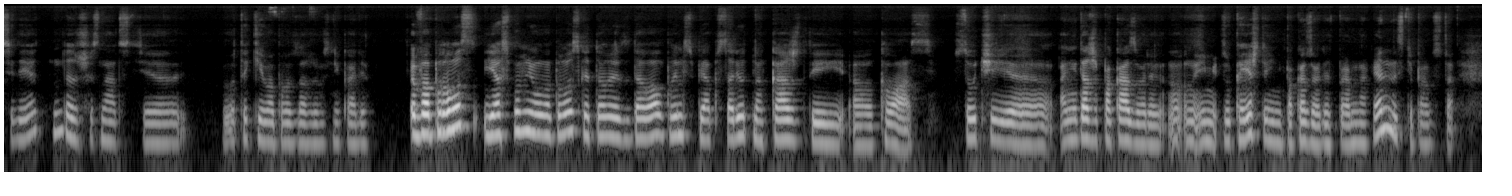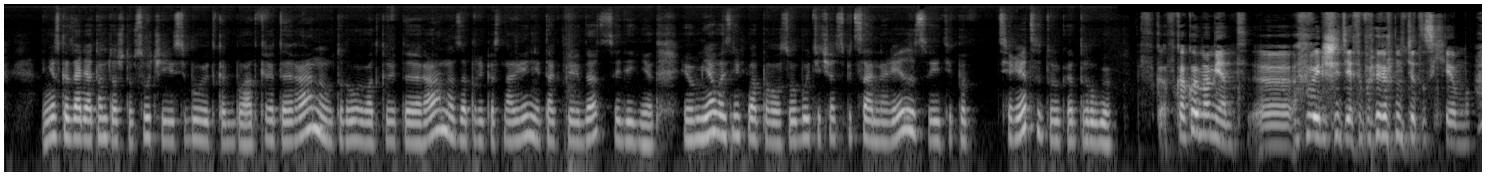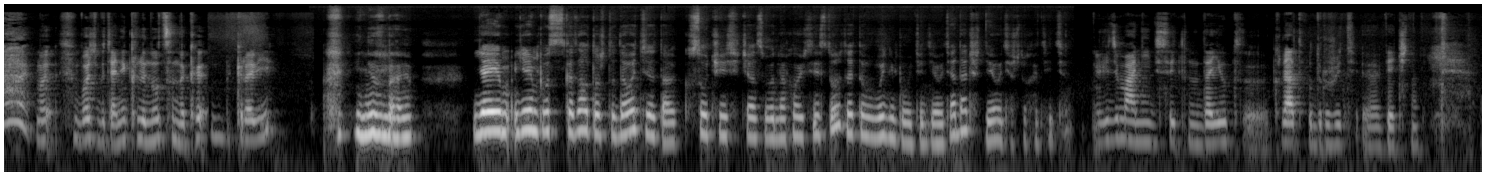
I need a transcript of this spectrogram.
лет, ну, даже 16, вот такие вопросы даже возникали. Вопрос, я вспомнила вопрос, который задавал, в принципе, абсолютно каждый э, класс. В случае, э, они даже показывали, ну, ну, ну, конечно, они не показывали это прямо на реальности просто. Они сказали о том, то, что в случае, если будет как бы открытая рана, у другого открытая рана за прикосновение, так передаться или нет. И у меня возник вопрос, вы будете сейчас специально резаться и типа тереться друг от друга? В, в какой момент э, вы решите это провернуть, эту схему? Может быть, они клянутся на, на крови? Не знаю. Я им, я им просто сказала то, что давайте так, в случае сейчас вы находитесь тут, этого вы не будете делать, а дальше делайте, что хотите. Видимо, они действительно дают э, клятву дружить э, вечно.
